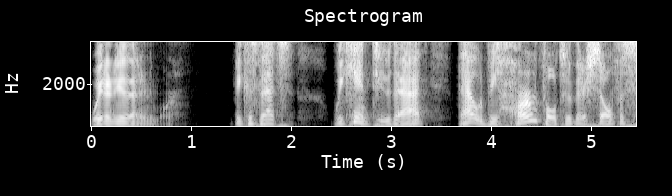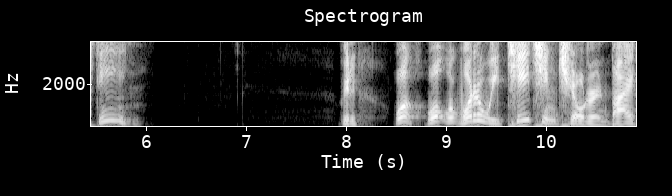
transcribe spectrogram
we don't do that anymore because that's, we can't do that. That would be harmful to their self esteem. we What, what, what are we teaching children by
